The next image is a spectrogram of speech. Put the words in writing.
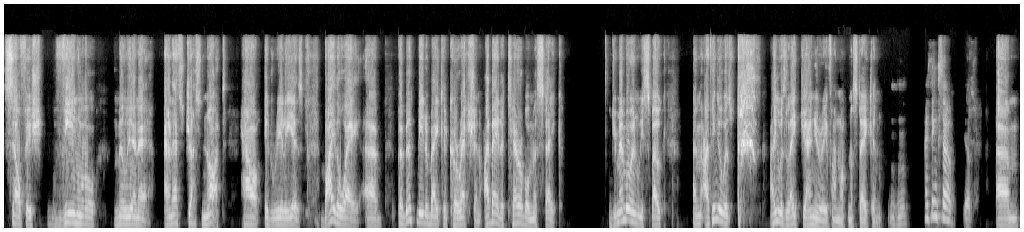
selfish, venal millionaire. And that's just not how it really is. By the way, uh, permit me to make a correction. I made a terrible mistake. Do you remember when we spoke? Um, I think it was, I think it was late January, if I'm not mistaken. Mm-hmm. I think so. Yes. Um,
